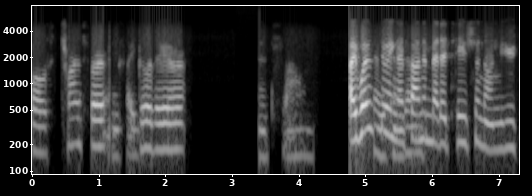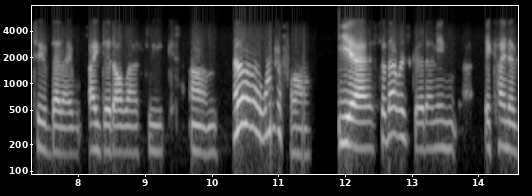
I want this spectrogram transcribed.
post transfer. And if I go there, it's um, I was doing. I found a meditation on YouTube that I I did all last week. Um, oh, wonderful. Yeah, so that was good. I mean, it kind of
